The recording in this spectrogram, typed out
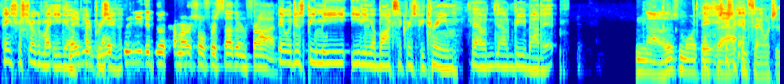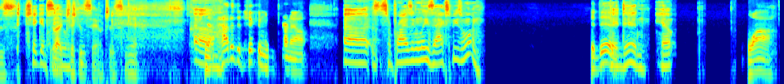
Thanks for stroking my ego. maybe I appreciate maybe it. we need to do a commercial for Southern Fried. It would just be me eating a box of Krispy Kreme. That would that would be about it. No, there's more to that. Chicken sandwiches. Chicken Fried sandwiches. chicken sandwiches. Yeah. Um, Yeah, how did the chicken turn out? uh, surprisingly, Zaxby's won. It did. They did. Yep. Wow.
